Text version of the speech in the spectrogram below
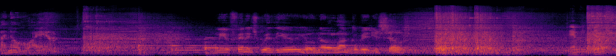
I know who I am. When we are finished with you, you'll no longer be yourself. Damn, he did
